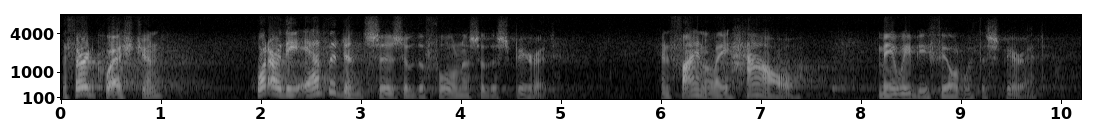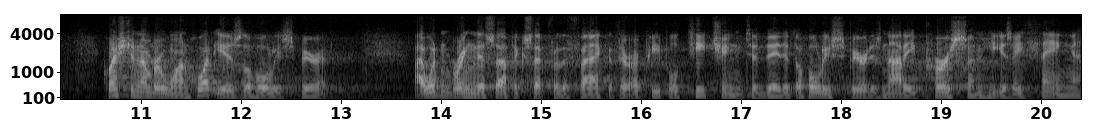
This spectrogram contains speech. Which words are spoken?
The third question, what are the evidences of the fullness of the Spirit? And finally, how may we be filled with the Spirit? Question number one What is the Holy Spirit? I wouldn't bring this up except for the fact that there are people teaching today that the Holy Spirit is not a person, He is a thing.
